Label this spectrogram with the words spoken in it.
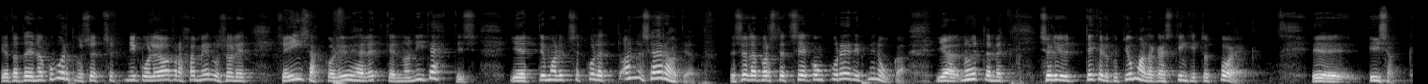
ja ta tõi nagu võrdluse, ütles, et nii kui oli Abrahami elus oli, et see isak oli ühel hetkel no nii tähtis. ja et jumal ütles, et kuule, et anna see ära, tead. ja sellepärast, et see konkureerib minuga ja no ütleme, et see oli ju tegelikult jumala käest kingitud poeg Iisak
